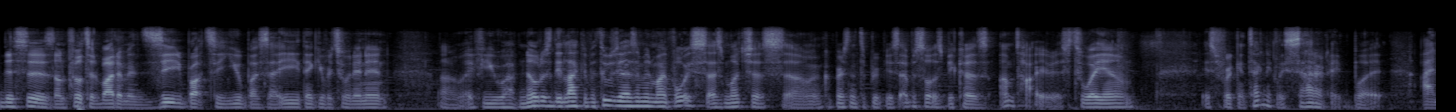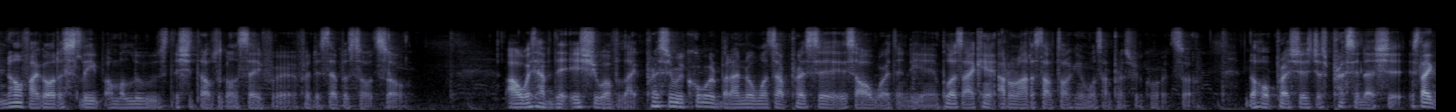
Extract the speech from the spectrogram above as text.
This is Unfiltered Vitamin Z brought to you by Zaid. Thank you for tuning in. Um, if you have noticed the lack of enthusiasm in my voice as much as uh, in comparison to previous episodes, because I'm tired. It's 2 a.m. It's freaking technically Saturday, but I know if I go to sleep, I'm gonna lose the shit that I was gonna say for, for this episode. So I always have the issue of like pressing record, but I know once I press it, it's all worth in the end. Plus, I can't, I don't know how to stop talking once I press record. So the whole pressure is just pressing that shit. It's like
